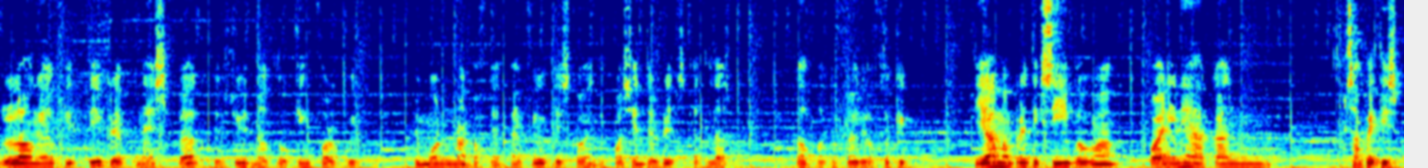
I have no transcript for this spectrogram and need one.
longevity greatness bug you not looking for quick the more none of that I feel this coin if percentage reach at last half of the value of the kick. Dia memprediksi bahwa koin ini akan sampai di 10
